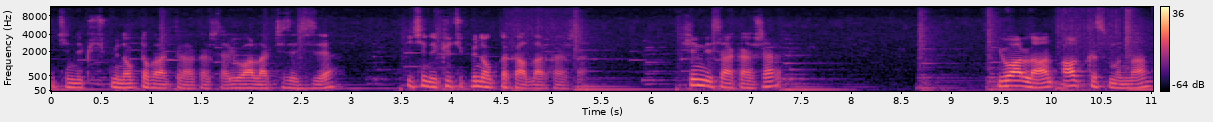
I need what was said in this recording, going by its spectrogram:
İçinde küçük bir nokta bıraktık arkadaşlar yuvarlak çize çize. İçinde küçük bir nokta kaldı arkadaşlar. Şimdi ise arkadaşlar yuvarlağın alt kısmından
